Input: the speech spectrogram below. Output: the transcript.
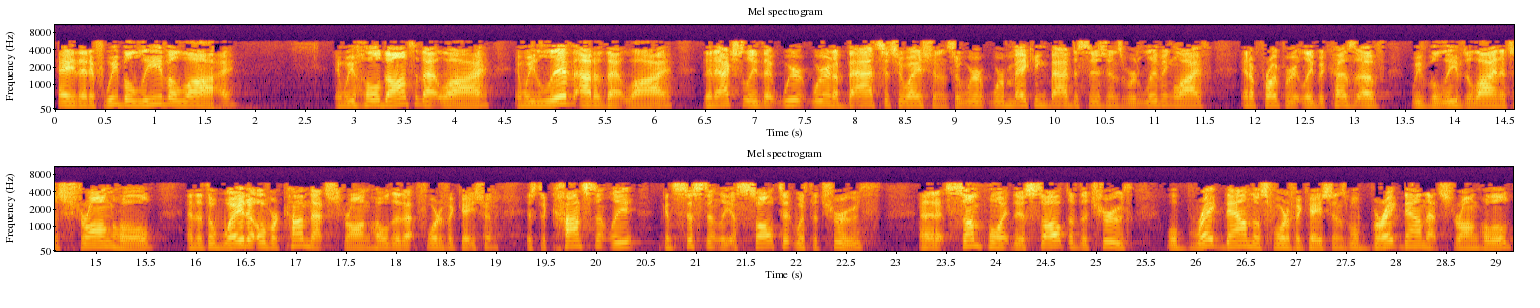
hey, that if we believe a lie and we hold on to that lie and we live out of that lie, then actually that we're, we're in a bad situation. And so we're, we're making bad decisions. We're living life inappropriately because of we've believed a lie and it's a stronghold. And that the way to overcome that stronghold or that fortification is to constantly, consistently assault it with the truth. And that at some point the assault of the truth will break down those fortifications, will break down that stronghold,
